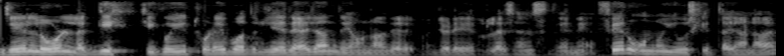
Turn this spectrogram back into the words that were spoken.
ਜੇ ਲੋੜ ਲੱਗੀ ਕਿ ਕੋਈ ਥੋੜੇ ਬਹੁਤ ਜੇ ਰਹਿ ਜਾਂਦੇ ਆ ਉਹਨਾਂ ਦੇ ਜਿਹੜੇ ਲਾਇਸੈਂਸ ਦੇਣੇ ਆ ਫਿਰ ਉਹਨੂੰ ਯੂਜ਼ ਕੀਤਾ ਜਾਣਾ ਹੈ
